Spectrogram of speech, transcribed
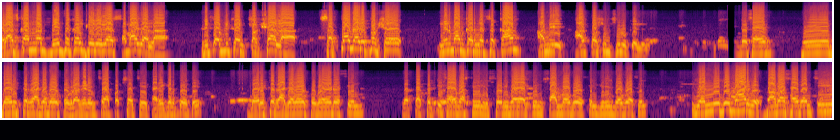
राजकारणात बेदखल केलेल्या समाजाला रिपब्लिकन पक्षाला सत्ताधारी पक्ष निर्माण करण्याचं काम आम्ही आजपासून सुरू केलेलं आहे. साहेब हे बॅरिस्टर राजाभाऊ खोब्रागडेंच्या पक्षाचे कार्यकर्ते होते. बॅरिस्टर राजाभाऊ खोब्रागडे असतील दत्ता कट्टी साहेब असतील ईश्वरीबाई असतील श्यामबाबू असतील गिरीशबाबू असतील यांनी जो मार्ग बाबासाहेबांची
